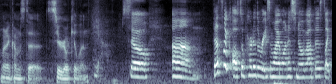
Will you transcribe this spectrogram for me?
when it comes to serial killing. Yeah. So, um that's like also part of the reason why I wanted to know about this. Like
